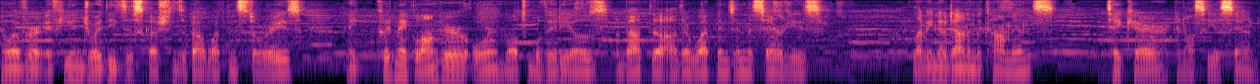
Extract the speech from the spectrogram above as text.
However, if you enjoyed these discussions about weapon stories, I could make longer or multiple videos about the other weapons in the series. Let me know down in the comments. Take care, and I'll see you soon.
